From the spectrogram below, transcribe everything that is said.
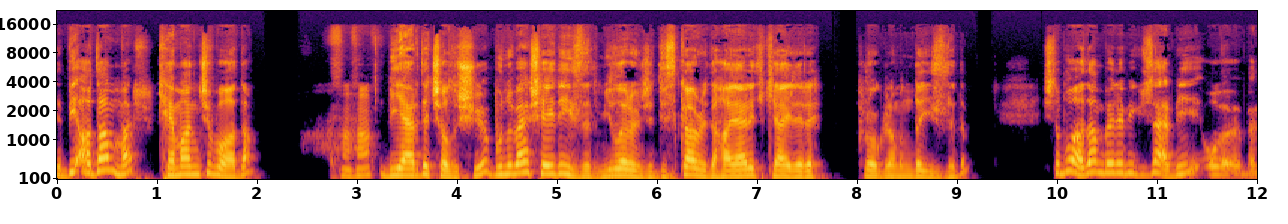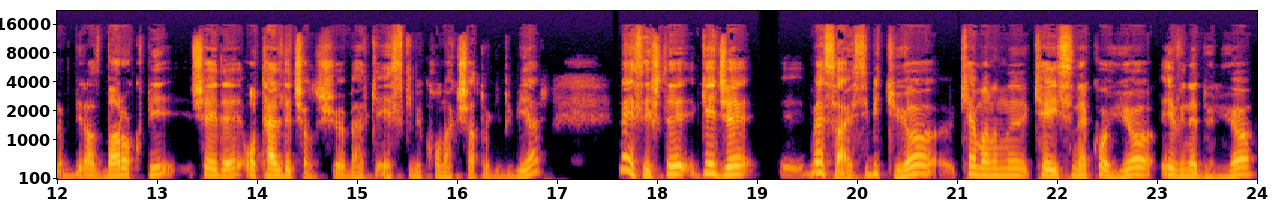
E, bir adam var. Kemancı bu adam bir yerde çalışıyor. Bunu ben şeyde izledim yıllar önce. Discovery'de Hayalet Hikayeleri programında izledim. İşte bu adam böyle bir güzel bir o böyle biraz barok bir şeyde otelde çalışıyor. Belki eski bir konak şato gibi bir yer. Neyse işte gece e, mesaisi bitiyor. Kemanını case'ine koyuyor. Evine dönüyor.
